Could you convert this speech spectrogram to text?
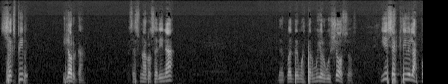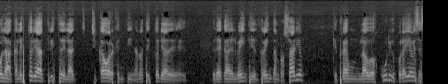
Shakespeare y Lorca. O sea, es una Rosarina de la cual tenemos que estar muy orgullosos. Y ella escribe Las Polacas, la historia triste de la Chicago Argentina, ¿no? Esta historia de, la década del 20 y del 30 en Rosario, que trae un lado oscuro y que por ahí a veces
